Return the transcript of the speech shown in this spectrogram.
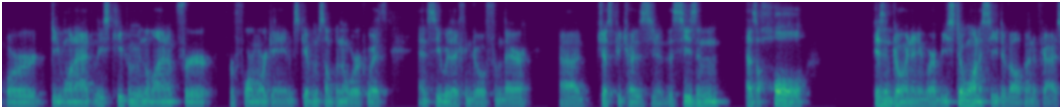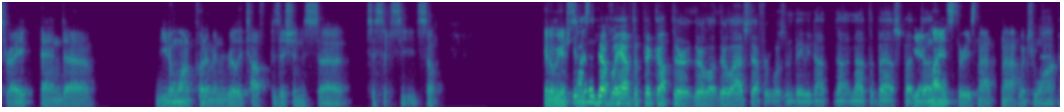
or do you want to at least keep them in the lineup for for four more games, give them something to work with, and see where they can go from there? Uh, just because you know, the season as a whole isn't going anywhere, but you still want to see development of guys, right? And uh, you don't want to put them in really tough positions uh, to succeed. So it'll be interesting. Yeah, they definitely have to pick up their their their last effort wasn't maybe not not not the best, but yeah, uh, minus three is not not what you want.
